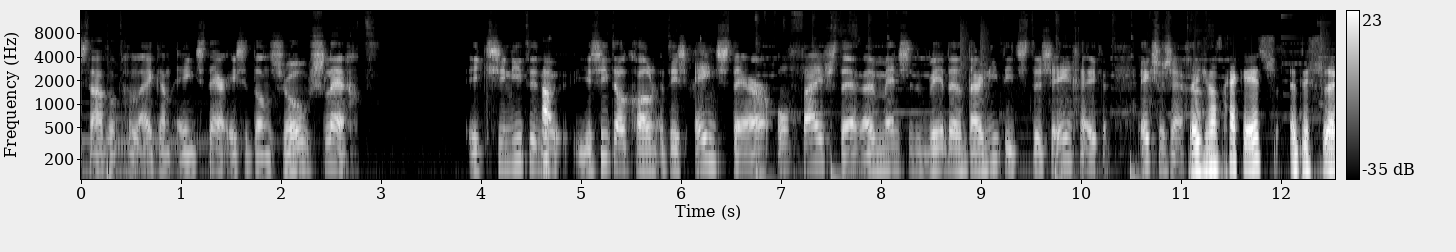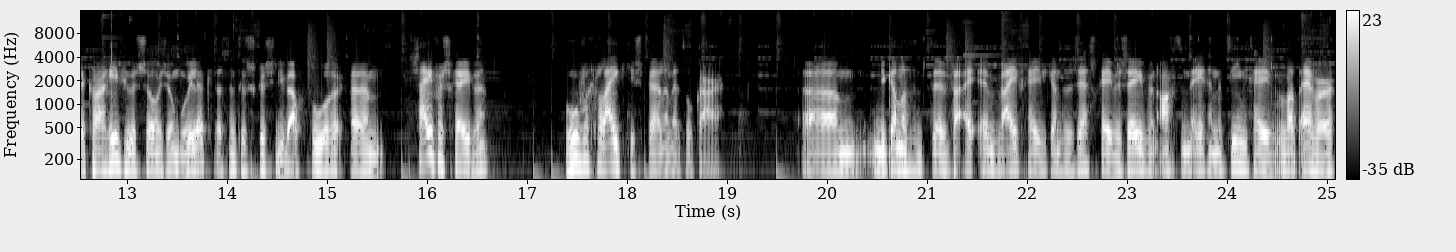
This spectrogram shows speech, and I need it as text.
staat dat gelijk aan één ster. Is het dan zo slecht? Ik zie niet in, Je ziet ook gewoon, het is één ster of vijf sterren. Mensen willen daar niet iets tussenin geven. Ik zou zeggen... Weet je wat gek is? Het is uh, qua review sowieso moeilijk. Dat is een discussie die wij ook voeren. Um, cijfers geven. Hoe vergelijk je spellen met elkaar? Um, je kan het een 5 geven, je kan het een 6 geven, een 7, een 8, een 9 en een 10 geven, whatever.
